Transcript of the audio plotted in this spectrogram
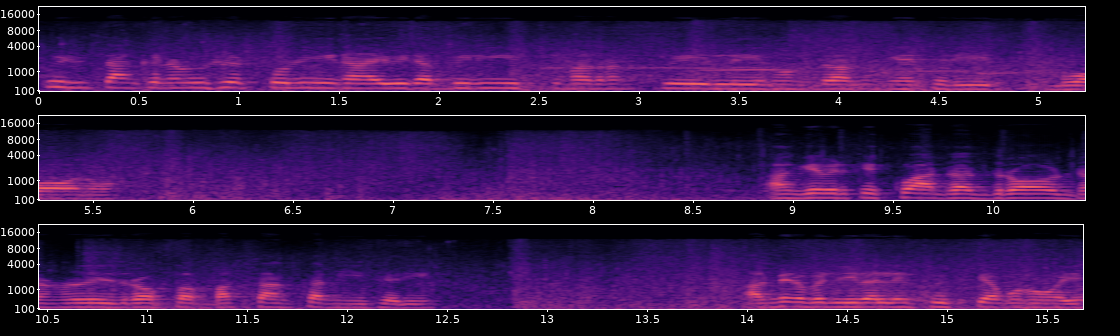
qui c'è anche una lucertolina evitabilissima, tranquilli, non darà niente di buono. Anche perché qua da drop hanno dei drop abbastanza miseri. Almeno per il livello in cui stiamo noi.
